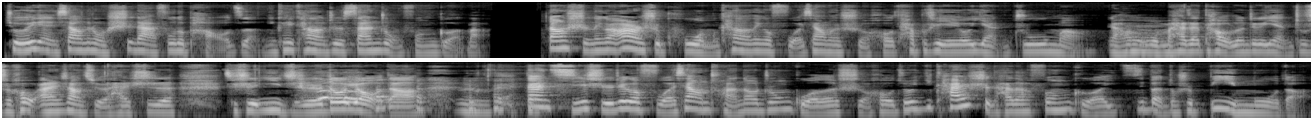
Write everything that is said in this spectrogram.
就有点像那种士大夫的袍子。你可以看到这三种风格吧。当时那个二世窟，我们看到那个佛像的时候，它不是也有眼珠吗？然后我们还在讨论这个眼珠是后安上去的，还是 就是一直都有的。嗯，但其实这个佛像传到中国的时候，就一开始它的风格基本都是闭目的，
